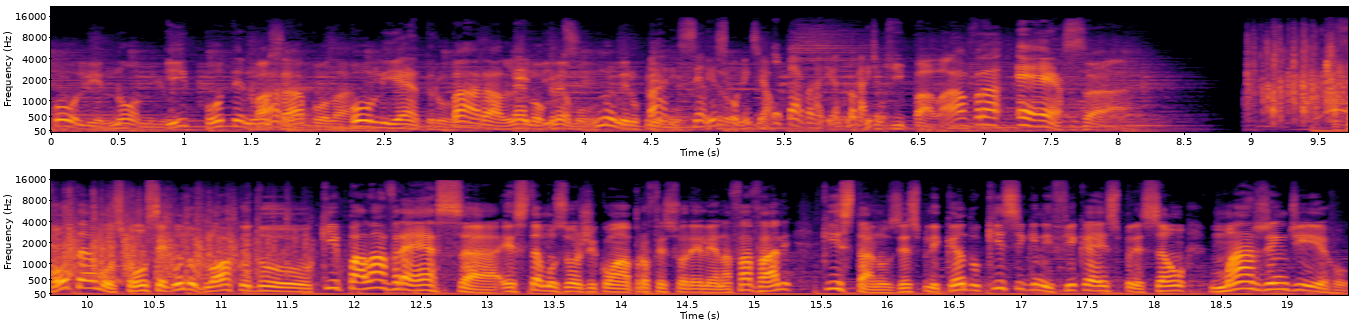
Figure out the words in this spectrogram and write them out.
polinômio, hipotenusa, parábola, poliedro, paralelogramo, elipse, número primo, exponencial. Que palavra é essa? Voltamos com o segundo bloco do Que Palavra é essa? Estamos hoje com a professora Helena Favalli, que está nos explicando o que significa a expressão margem de erro.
